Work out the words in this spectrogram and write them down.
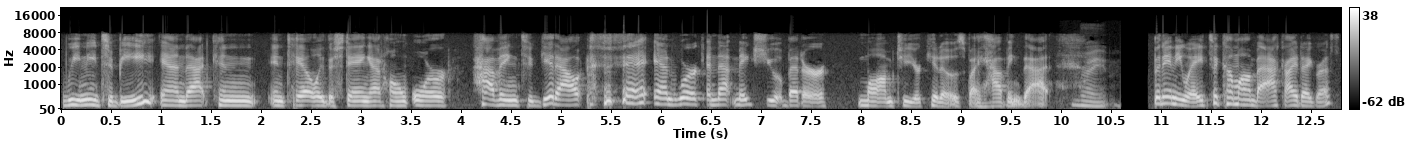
we need to be, and that can entail either staying at home or having to get out and work. And that makes you a better mom to your kiddos by having that. Right. But anyway, to come on back, I digress.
